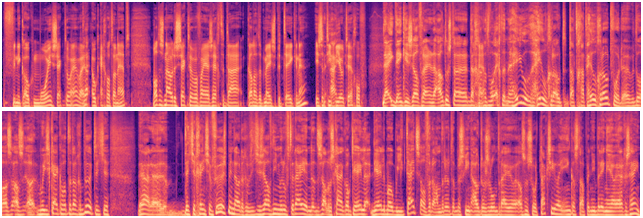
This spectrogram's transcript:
vind ik ook een mooie sector, hè, waar je ook echt wat aan hebt. Wat is nou de sector waarvan jij zegt, daar kan het het meest betekenen? Is dat die biotech? Of? Nee, ik denk in zelfrijdende auto's, daar, daar gaat Ja. het wel echt een heel, heel groot. Dat gaat heel groot worden. Ik bedoel, als, als, als- moet je eens kijken wat er dan gebeurt. Dat je. Ja, eh, dat je geen chauffeurs meer nodig hebt. Dat je zelf niet meer hoeft te rijden. En dat zal waarschijnlijk ook die hele, die hele mobiliteit zal veranderen. Dat misschien auto's rondrijden als een soort taxi waar je in kan stappen. En die brengen jou ergens heen.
